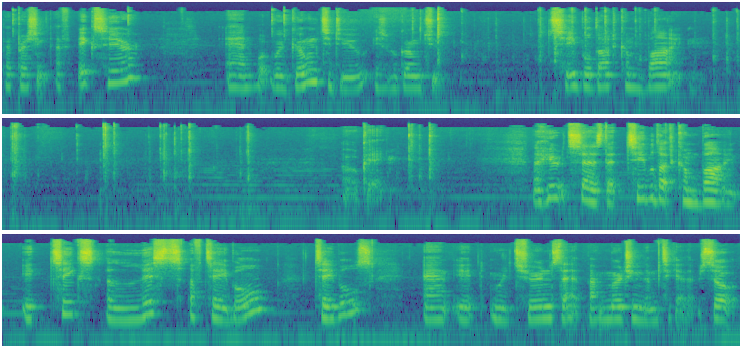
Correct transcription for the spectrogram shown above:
by pressing Fx here. And what we're going to do is we're going to table.combine. Now here it says that table.combine, it takes a list of table tables and it returns that by merging them together. So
